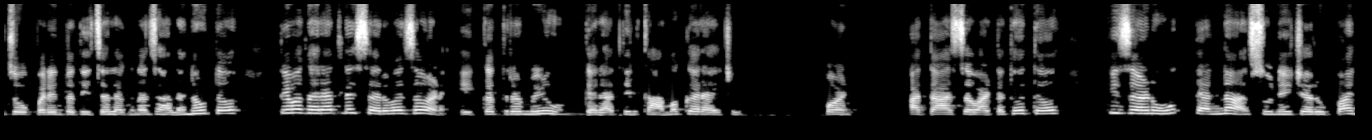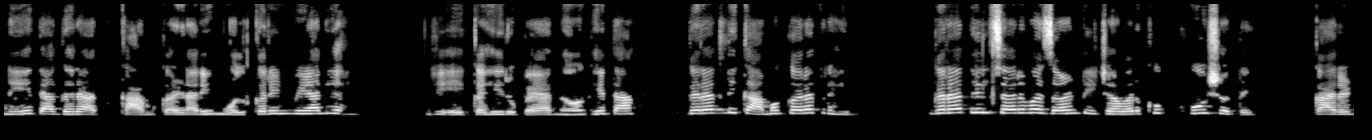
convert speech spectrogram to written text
जोपर्यंत तिचं लग्न झालं नव्हतं तेव्हा घरातले सर्वजण एकत्र मिळून घरातील कामं करायचे. पण आता असं वाटत होतं की जणू त्यांना सुनेच्या रूपाने त्या घरात काम करणारी मोलकरीण मिळाली आहे जी एकही रुपया न घेता घरातली कामं करत राहील. घरातील सर्वजण तिच्यावर खूप खुश होते कारण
